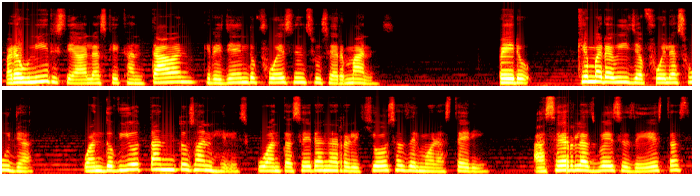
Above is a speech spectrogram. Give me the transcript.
para unirse a las que cantaban creyendo fuesen sus hermanas. Pero qué maravilla fue la suya cuando vio tantos ángeles cuantas eran las religiosas del monasterio, hacer las veces de éstas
